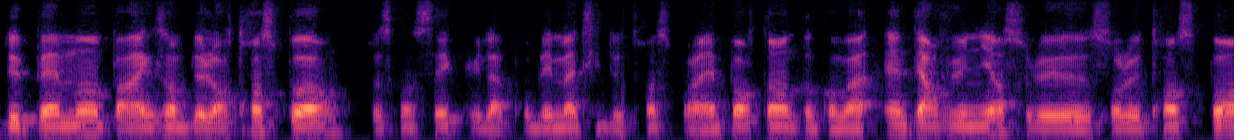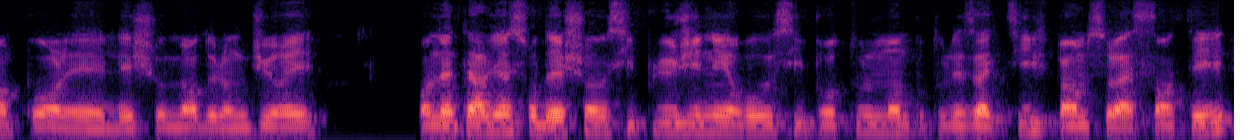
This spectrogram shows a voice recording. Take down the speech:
de paiement, par exemple, de leur transport, parce qu'on sait que la problématique de transport est importante. Donc, on va intervenir sur le, sur le transport pour les, les chômeurs de longue durée. On intervient sur des champs aussi plus généraux aussi pour tout le monde, pour tous les actifs, par exemple sur la santé,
